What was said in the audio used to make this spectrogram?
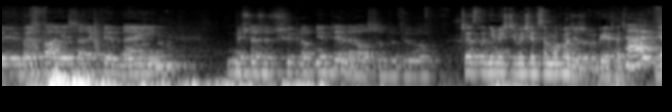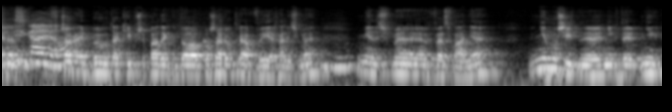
y, wezwanie selektywne i Mhm. myślę, że trzykrotnie tyle osób by było. Często nie mieścimy się w samochodzie, żeby wyjechać. Tak? Nieraz Przybiegają. Wczoraj był taki przypadek, do pożaru traw wyjechaliśmy. Mhm. Mieliśmy wezwanie. Nie musi y, nigdy, ni-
